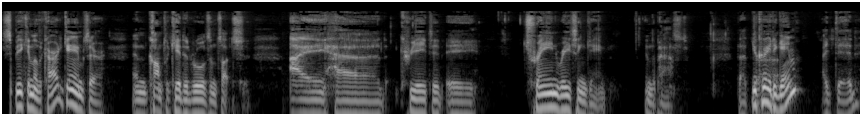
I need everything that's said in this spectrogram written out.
Speaking of the card games there and complicated rules and such, I had created a train racing game in the past. That You create uh, a game? I did.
